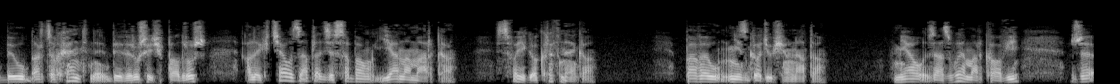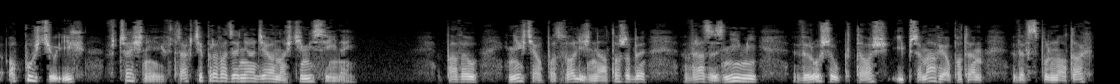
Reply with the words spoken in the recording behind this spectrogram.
był bardzo chętny, by wyruszyć w podróż, ale chciał zabrać ze sobą Jana Marka, swojego krewnego. Paweł nie zgodził się na to miał za złe Markowi, że opuścił ich wcześniej w trakcie prowadzenia działalności misyjnej. Paweł nie chciał pozwolić na to, żeby wraz z nimi wyruszył ktoś i przemawiał potem we wspólnotach,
